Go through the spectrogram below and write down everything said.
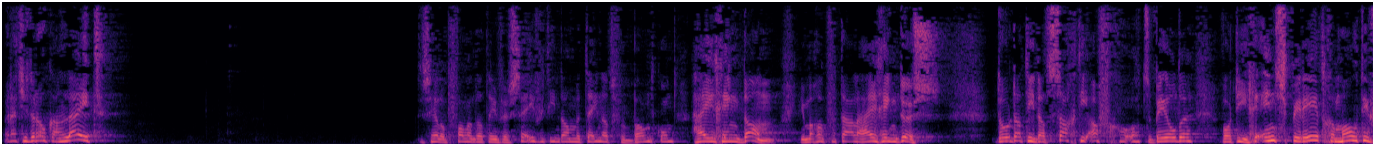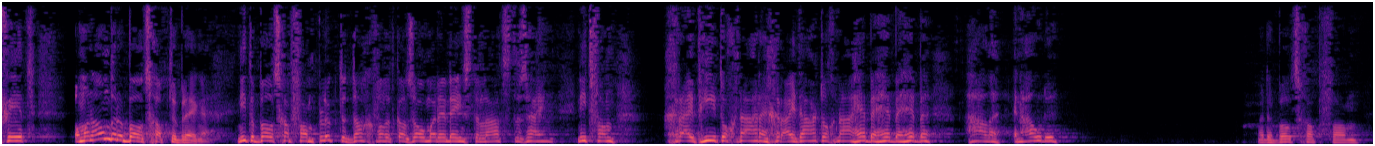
Maar dat je er ook aan leidt. Het is heel opvallend dat in vers 17 dan meteen dat verband komt. Hij ging dan. Je mag ook vertalen, hij ging dus. Doordat hij dat zag, die afgodsbeelden, wordt hij geïnspireerd, gemotiveerd om een andere boodschap te brengen. Niet de boodschap van pluk de dag, want het kan zomaar ineens de laatste zijn. Niet van grijp hier toch naar en graai daar toch naar, hebben, hebben, hebben, halen en houden. Maar de boodschap van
